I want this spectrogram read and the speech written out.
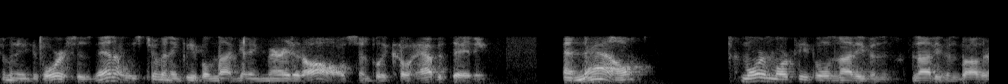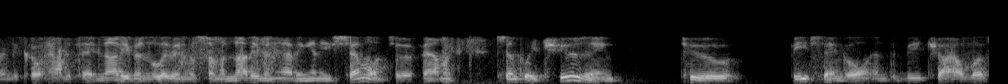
too many divorces. Then it was too many people not getting married at all, simply cohabitating. And now, more and more people not even not even bothering to cohabitate, not even living with someone, not even having any semblance of a family, simply choosing to be single and to be childless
